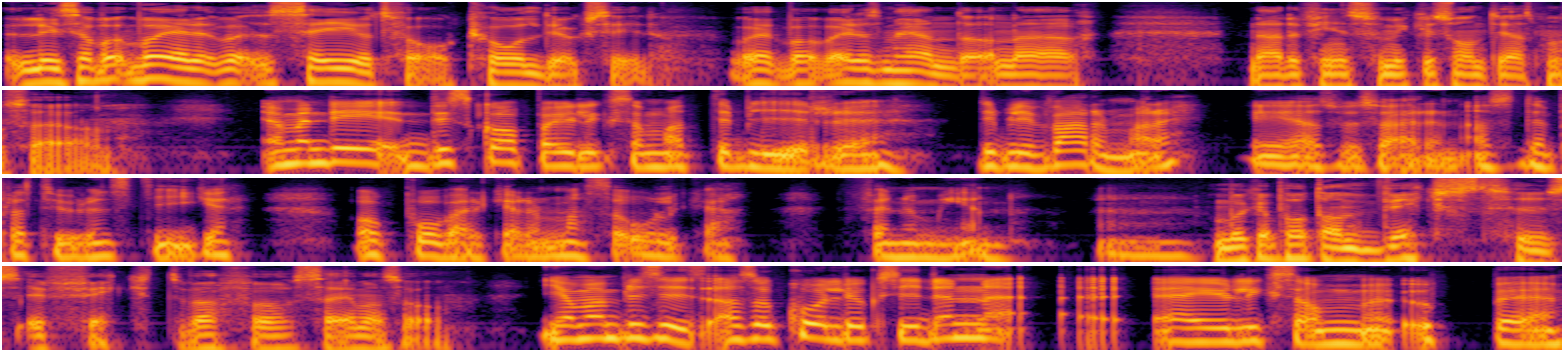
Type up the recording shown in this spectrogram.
Lisa, vad är det, CO2, koldioxid, vad är, vad är det som händer när, när det finns för mycket sånt i atmosfären? Ja, men det, det skapar ju liksom att det blir, det blir varmare i atmosfären. Alltså temperaturen stiger och påverkar en massa olika fenomen. Man brukar prata om växthuseffekt. Varför säger man så? Ja, men precis. Alltså, koldioxiden är ju liksom uppe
